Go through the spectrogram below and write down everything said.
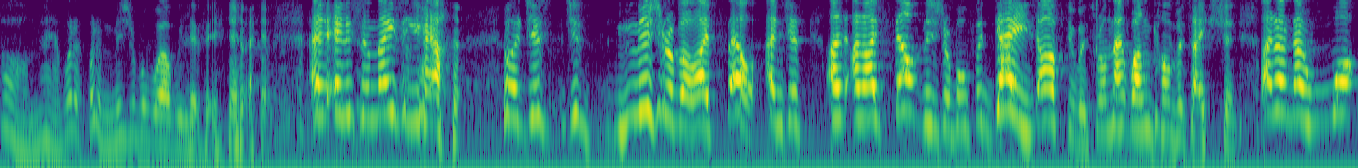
oh man, what a, what a miserable world we live in. and, and, it's amazing how well, just, just miserable I felt. And, just, and, and I felt miserable for days afterwards from that one conversation. I don't know what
